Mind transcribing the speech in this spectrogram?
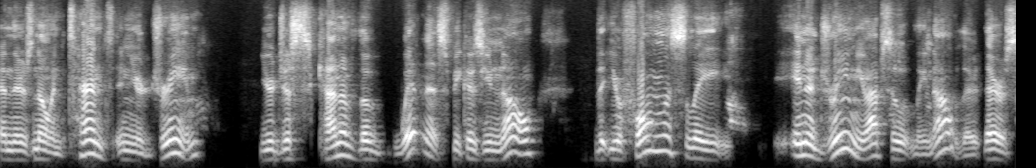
And there's no intent in your dream. You're just kind of the witness because you know that you're formlessly in a dream. You absolutely know there, there's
